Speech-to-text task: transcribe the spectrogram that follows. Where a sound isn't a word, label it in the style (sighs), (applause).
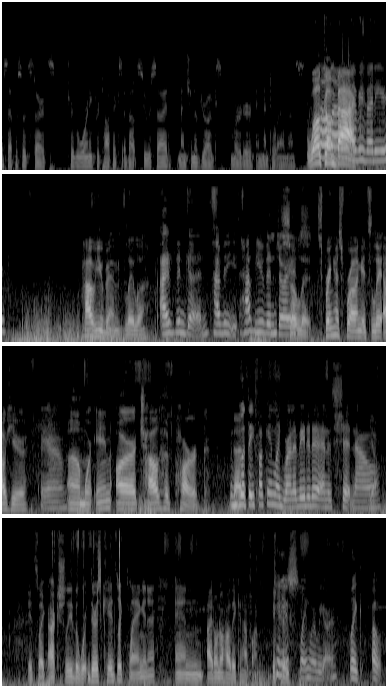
this episode starts, trigger warning for topics about suicide, mention of drugs, murder, and mental illness. Welcome Hello, back. everybody. How have you been, Leila? I've been good. Have you have you been George? So lit. Spring has sprung. It's lit out here. Yeah. Um, we're in our childhood park. That but they fucking like renovated it and it's shit now. Yeah. it's like actually the wor- there's kids like playing in it, and I don't know how they can have fun Can you explain where we are? Like, oh,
